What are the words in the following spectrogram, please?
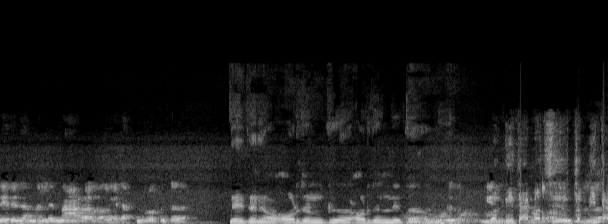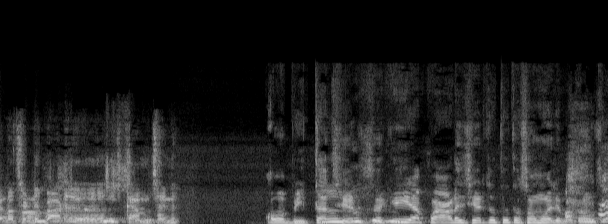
धेरैजनाले नारा लगाइराख्नु भएको छ। त्यही त नि अर्जुनको अर्जुनले त भित्ता भित्ता नछेड्ने बाढ काम छैन। अब भित्ता छेड्छ कि या पहाडै छेड्छ त्यो त समयले बताउँछ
